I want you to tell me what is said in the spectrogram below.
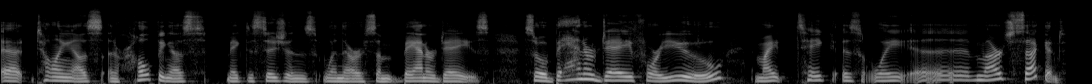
at telling us and helping us make decisions when there are some banner days. So, a banner day for you might take as way uh, March 2nd.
